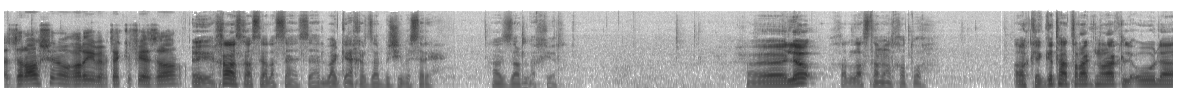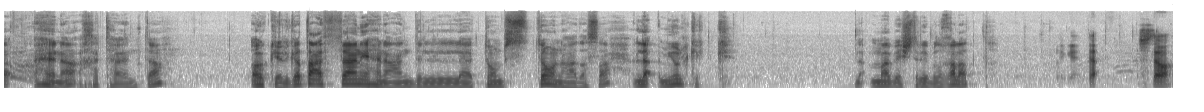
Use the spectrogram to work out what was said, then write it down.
الزرار شنو؟ غريبة متأكد في أزرار؟ إيه خلاص خلاص يلا سهل سهل. باقي آخر زر بجيبه سريع. هذا الزر الأخير. حلو خلصنا من الخطوة. okay قطعة Ragnarok الأولى هنا أخذتها أنت. okay القطعة الثانية هنا عند ال Tombstone هذا صح؟ لا Mule Kick لا ما بيشتري بالغلط. لقيته استوى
